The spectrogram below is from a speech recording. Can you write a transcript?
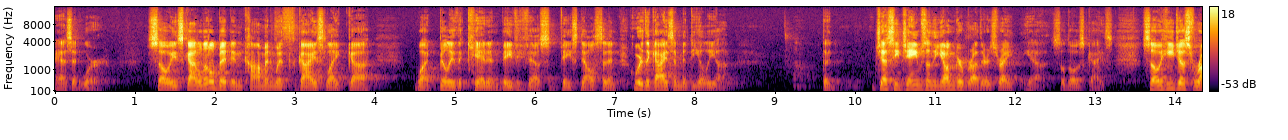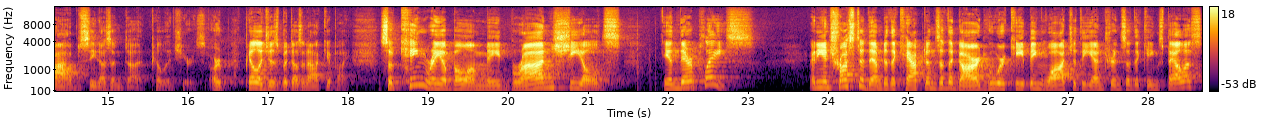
as it were. So he's got a little bit in common with guys like, uh, what, Billy the Kid and Babyface Nelson, and who are the guys in Madelia? The Jesse James and the Younger Brothers, right? Yeah, so those guys. So he just robs, he doesn't uh, pillage here, or pillages but doesn't occupy. So King Rehoboam made bronze shields in their place. And he entrusted them to the captains of the guard who were keeping watch at the entrance of the king's palace.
